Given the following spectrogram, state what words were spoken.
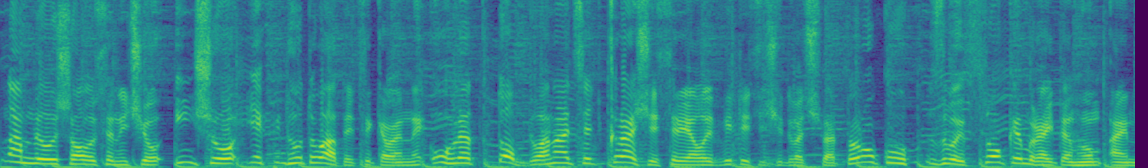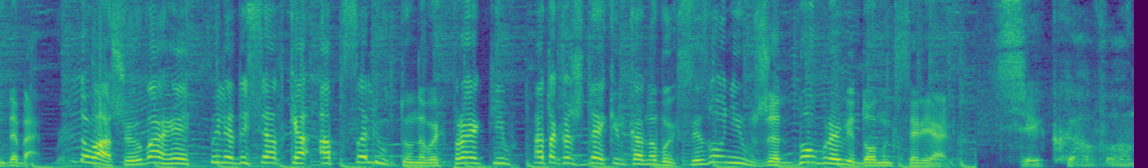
Нам не лишалося нічого іншого, як підготувати цікавенний огляд топ 12 кращі серіали 2024 року з високим рейтингом AMDB. До вашої уваги біля десятка абсолютно нових проєктів, а також декілька нових сезонів вже добре відомих серіалів. Цікаво.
